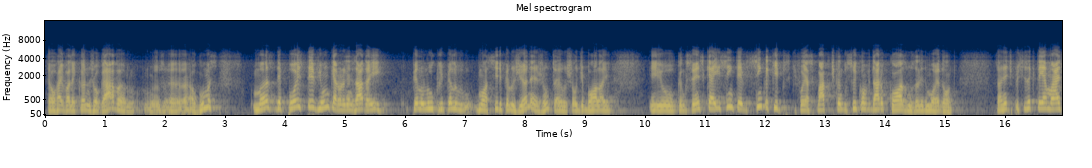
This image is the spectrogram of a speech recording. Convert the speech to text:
até o Raio Valecano jogava uh, algumas. Mas depois teve um que era organizado aí pelo núcleo e pelo Moacir e pelo Jean, né, junto, é o show de bola e, e o Canguçuense, que aí sim teve cinco equipes, que foi as quatro de Canguçu e convidaram o Cosmos ali do Morredondo. Então a gente precisa que tenha mais,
